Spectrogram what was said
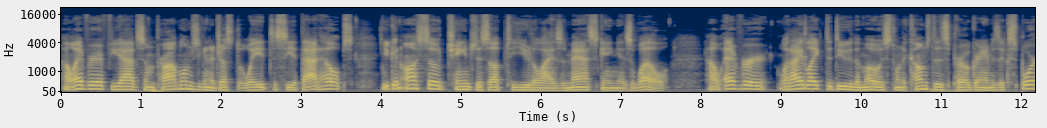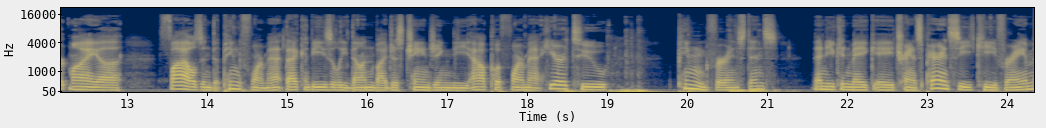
However, if you have some problems, you can adjust the weight to see if that helps. You can also change this up to utilize masking as well. However, what I like to do the most when it comes to this program is export my uh, files into PNG format. That can be easily done by just changing the output format here to PNG, for instance. Then you can make a transparency keyframe,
